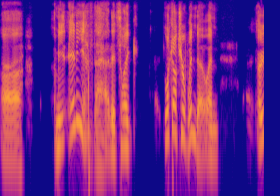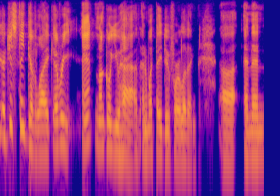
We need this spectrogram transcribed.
Uh, I mean, any of that. It's like look out your window and or, or just think of like every aunt and uncle you have and what they do for a living, uh, and then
